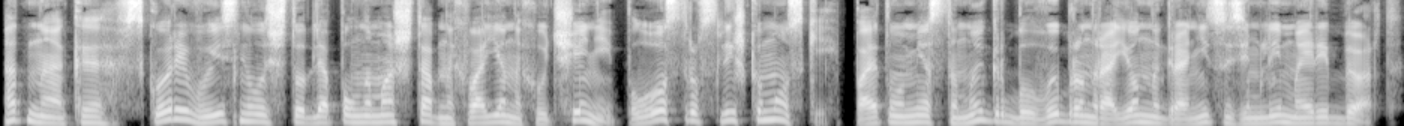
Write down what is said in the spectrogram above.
Однако вскоре выяснилось, что для полномасштабных военных учений полуостров слишком узкий, поэтому местом игр был выбран район на границе земли Мэри Бёрд.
